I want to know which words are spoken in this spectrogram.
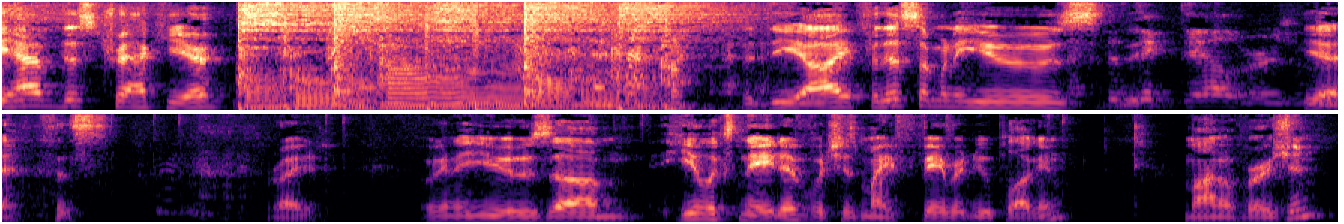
We have this track here. The DI. For this I'm gonna use The the- Dick Dale version. yeah, right. We're gonna use um, Helix Native, which is my favorite new plugin, mono version.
